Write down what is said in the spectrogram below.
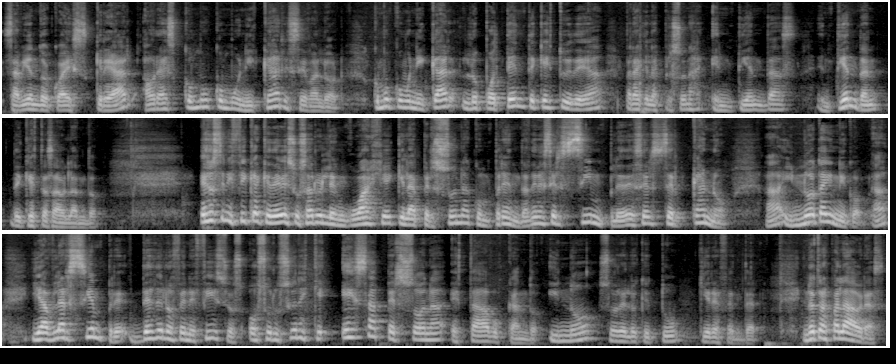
sabiendo cuál es crear, ahora es cómo comunicar ese valor, cómo comunicar lo potente que es tu idea para que las personas entiendas, entiendan de qué estás hablando. Eso significa que debes usar un lenguaje que la persona comprenda, debe ser simple, debe ser cercano ¿ah? y no técnico, ¿ah? y hablar siempre desde los beneficios o soluciones que esa persona estaba buscando y no sobre lo que tú quieres vender. En otras palabras,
